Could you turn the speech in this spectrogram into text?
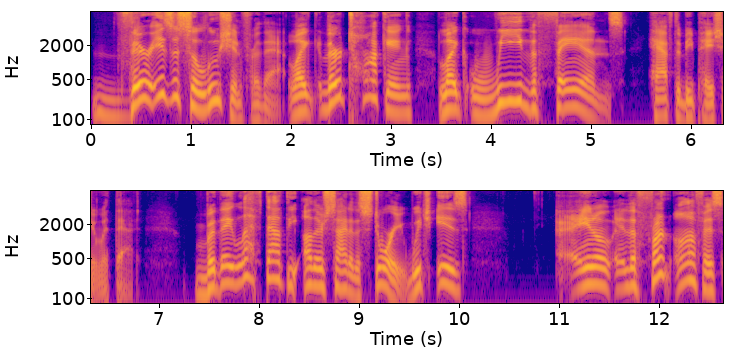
there is a solution for that. Like they're talking like we the fans have to be patient with that. But they left out the other side of the story, which is, you know, the front office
